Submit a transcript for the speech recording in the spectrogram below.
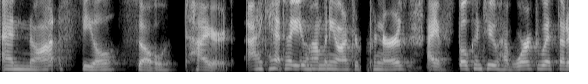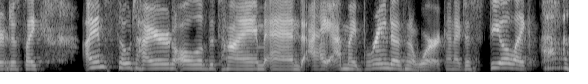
and not feel so tired. I can't tell you how many entrepreneurs I have spoken to, have worked with that are just like, I am so tired all of the time and I my brain doesn't work and I just feel like ah,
